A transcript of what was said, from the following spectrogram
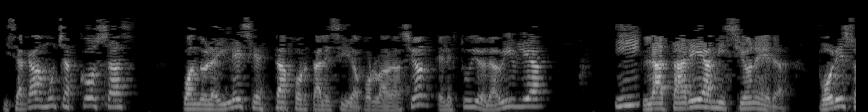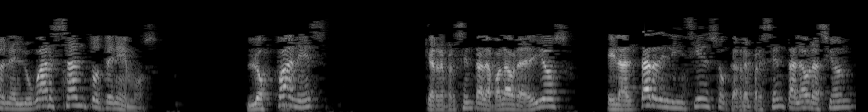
y se acaban muchas cosas cuando la iglesia está fortalecida por la oración, el estudio de la Biblia y la tarea misionera. Por eso en el lugar santo tenemos los panes, que representa la palabra de Dios, el altar del incienso, que representa la oración,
